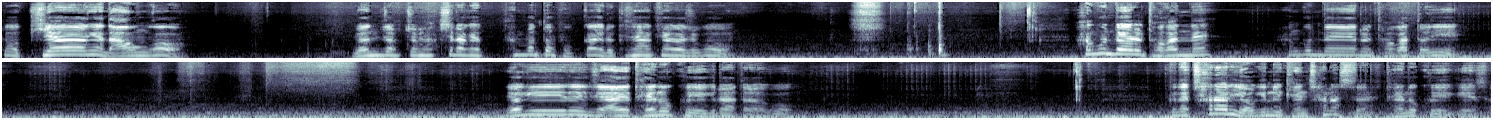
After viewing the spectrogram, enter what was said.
또 기왕에 나온 거 면접 좀 확실하게 한 번 더 볼까 이렇게 생각해가지고 한 군데를 더 갔네 한 군데를 더 갔더니 여기는 이제 아예 대놓고 얘기를 하더라고 근데 차라리 여기는 괜찮았어요 대놓고 얘기해서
